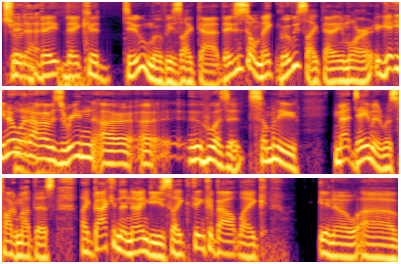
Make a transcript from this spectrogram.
True they, that. they they could do movies like that. They just don't make movies like that anymore. You know what? Yeah. I was reading. Uh, uh, who was it? Somebody. Matt Damon was talking about this. Like back in the '90s. Like think about like you know, uh,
